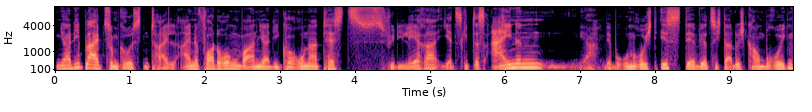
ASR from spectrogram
Ja, die bleibt zum größten Teil. Eine Forderung waren ja die Corona-Tests für die Lehrer. Jetzt gibt es einen ja, wer beunruhigt ist, der wird sich dadurch kaum beruhigen.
